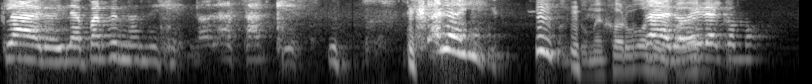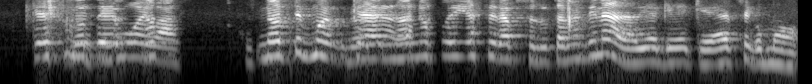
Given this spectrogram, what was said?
claro, y la parte en donde dije, no la saques, déjala ahí. Con tu mejor voz. Claro, era como. no te muevas. No, te no, no, podía hacer absolutamente nada, había que quedarse como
